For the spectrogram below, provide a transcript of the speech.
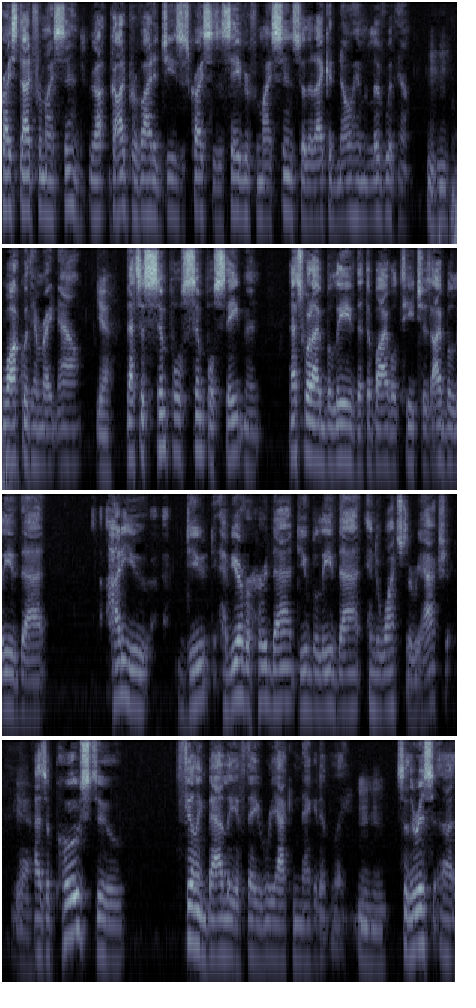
Christ died for my sins. God- God provided Jesus Christ as a savior for my sins so that I could know him and live with him, Mm-hmm. walk with him right now. Yeah. That's a simple, simple statement. That's what I believe that the Bible teaches. I believe that. How do you do you have you ever heard that? Do you believe that? And to watch the reaction Yeah. as opposed to feeling badly if they react negatively. Mm-hmm. So there is uh,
